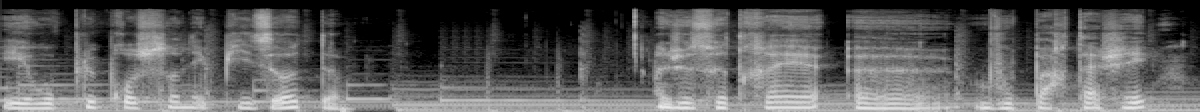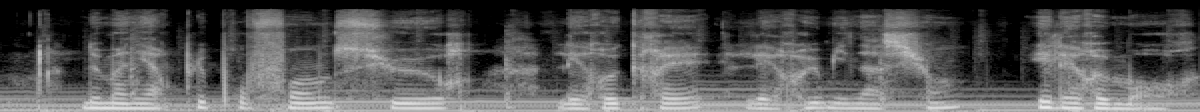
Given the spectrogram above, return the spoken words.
Et au plus prochain épisode, je souhaiterais euh, vous partager de manière plus profonde sur les regrets, les ruminations et les remords.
